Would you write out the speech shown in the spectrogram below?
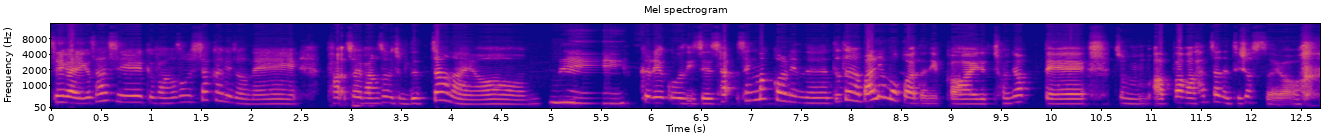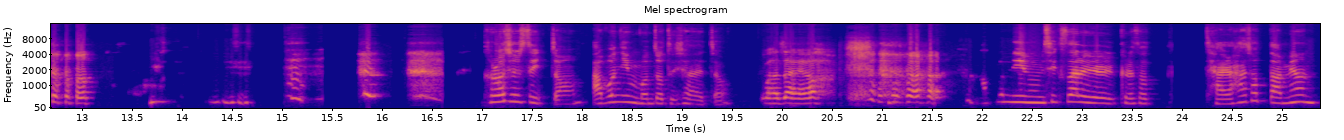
제가 이거 사실 그 방송 시작하기 전에 바, 저희 방송이 좀 늦잖아요. 네. 그리고 이제 사, 생막걸리는 뜯으면 빨리 먹어야 되니까 이제 저녁 때 좀 아빠가 한 잔을 드셨어요. 그러실 수 있죠. 아버님 먼저 드셔야죠. 맞아요. 아버님 식사를 그래서 잘 하셨다면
